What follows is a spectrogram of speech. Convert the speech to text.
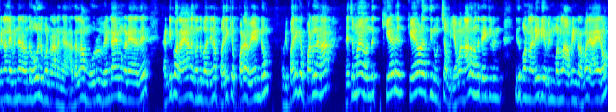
வினால வின்னரை வந்து ஹோல்டு பண்ணுறானுங்க அதெல்லாம் ஒரு வெங்காயமும் கிடையாது. கண்டிப்பாக ரயானுக்கு வந்து பார்த்தீங்கன்னா பறிக்கப்பட வேண்டும். அப்படி பறிக்கப்படலைன்னா நிஜமாவே வந்து கேடு கேவலத்தின் உச்சம். எவனாலும் வந்து டைட்டில் வின் இது பண்ணலாம் டிடியை வின் பண்ணலாம் அப்படின்ற மாதிரி ஆயிரும்.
